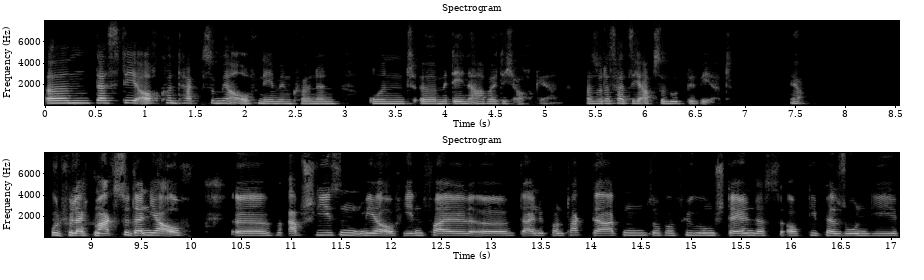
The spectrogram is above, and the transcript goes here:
ähm, dass die auch Kontakt zu mir aufnehmen können. Und äh, mit denen arbeite ich auch gern. Also das hat sich absolut bewährt. Gut, vielleicht magst du dann ja auch äh, abschließend mir auf jeden Fall äh, deine Kontaktdaten zur Verfügung stellen, dass auch die Personen, die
